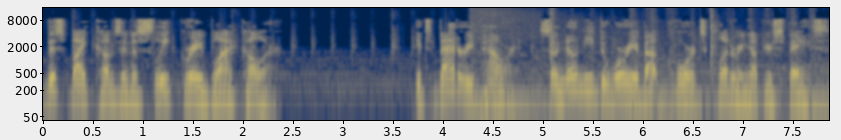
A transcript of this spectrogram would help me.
this bike comes in a sleek gray-black color. It's battery-powered, so no need to worry about cords cluttering up your space.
